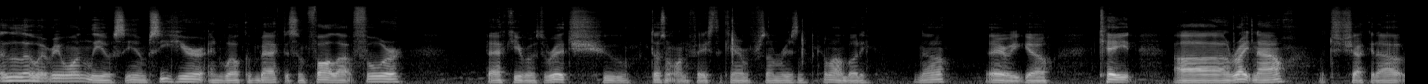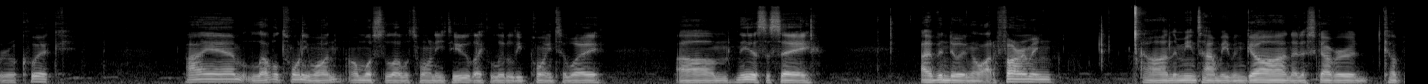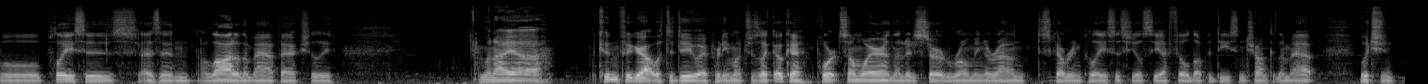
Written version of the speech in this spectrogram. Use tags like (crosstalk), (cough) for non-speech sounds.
Hello everyone, Leo CMC here, and welcome back to some Fallout 4. Back here with Rich, who doesn't want to face the camera for some reason. Come on, buddy. No? There we go. Cait, uh, right now, let's check it out real quick. I am level 21, almost to level 22, like literally points away. Um, needless to say, I've been doing a lot of farming, uh, in the meantime, we've been gone. I discovered a couple places, as in a lot of the map actually. When I uh, couldn't figure out what to do, I pretty much was like, okay, port somewhere, and then I just started roaming around, discovering places. You'll see I filled up a decent chunk of the map, which, in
